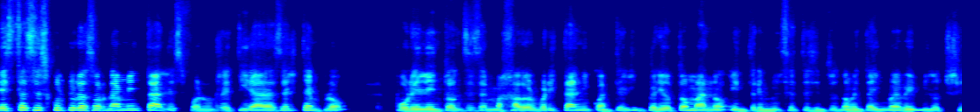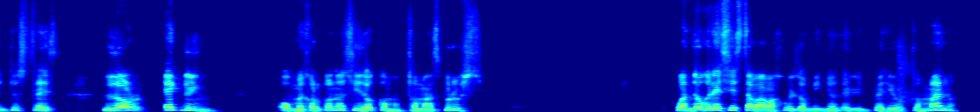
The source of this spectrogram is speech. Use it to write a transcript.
Estas esculturas ornamentales fueron retiradas del templo por el entonces embajador británico ante el Imperio Otomano entre 1799 y 1803, Lord Eglin, o mejor conocido como Thomas Bruce, cuando Grecia estaba bajo el dominio del Imperio Otomano.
